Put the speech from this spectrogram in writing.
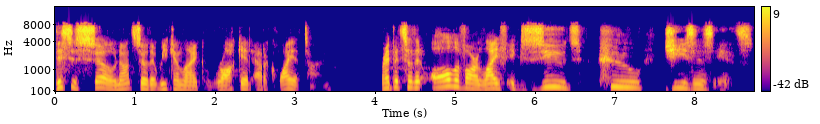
This is so, not so that we can like rock it at a quiet time, right? But so that all of our life exudes who Jesus is.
